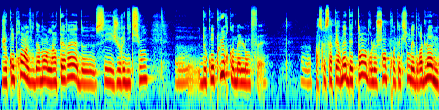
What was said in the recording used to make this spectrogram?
je comprends évidemment l'intérêt de ces juridictions de conclure comme elles l'ont fait, parce que ça permet d'étendre le champ de protection des droits de l'homme.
